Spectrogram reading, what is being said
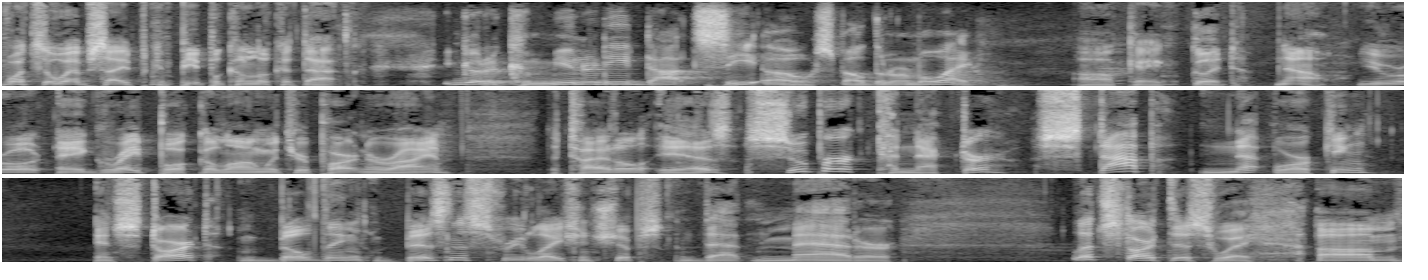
What's the website? People can look at that. You can go to community.co, spelled the normal way. Okay, good. Now, you wrote a great book along with your partner, Ryan. The title is Super Connector Stop Networking and Start Building Business Relationships That Matter. Let's start this way. Um,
